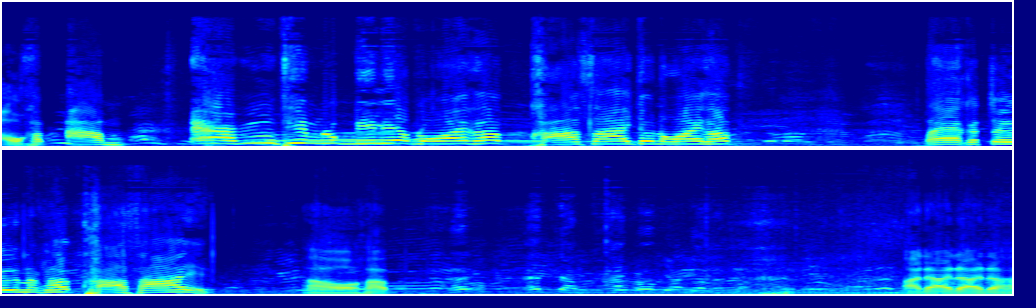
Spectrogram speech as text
เอาครับอาร์มแอมทิมลูกนี้เรียบร้อยครับ ขาซ้ายเจ้าน้อยครับ แต่กระเจิงนะครับ ขาซ้ายเอาครับแอดจับขาต้องก่อนนะอะได้ได้ได้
